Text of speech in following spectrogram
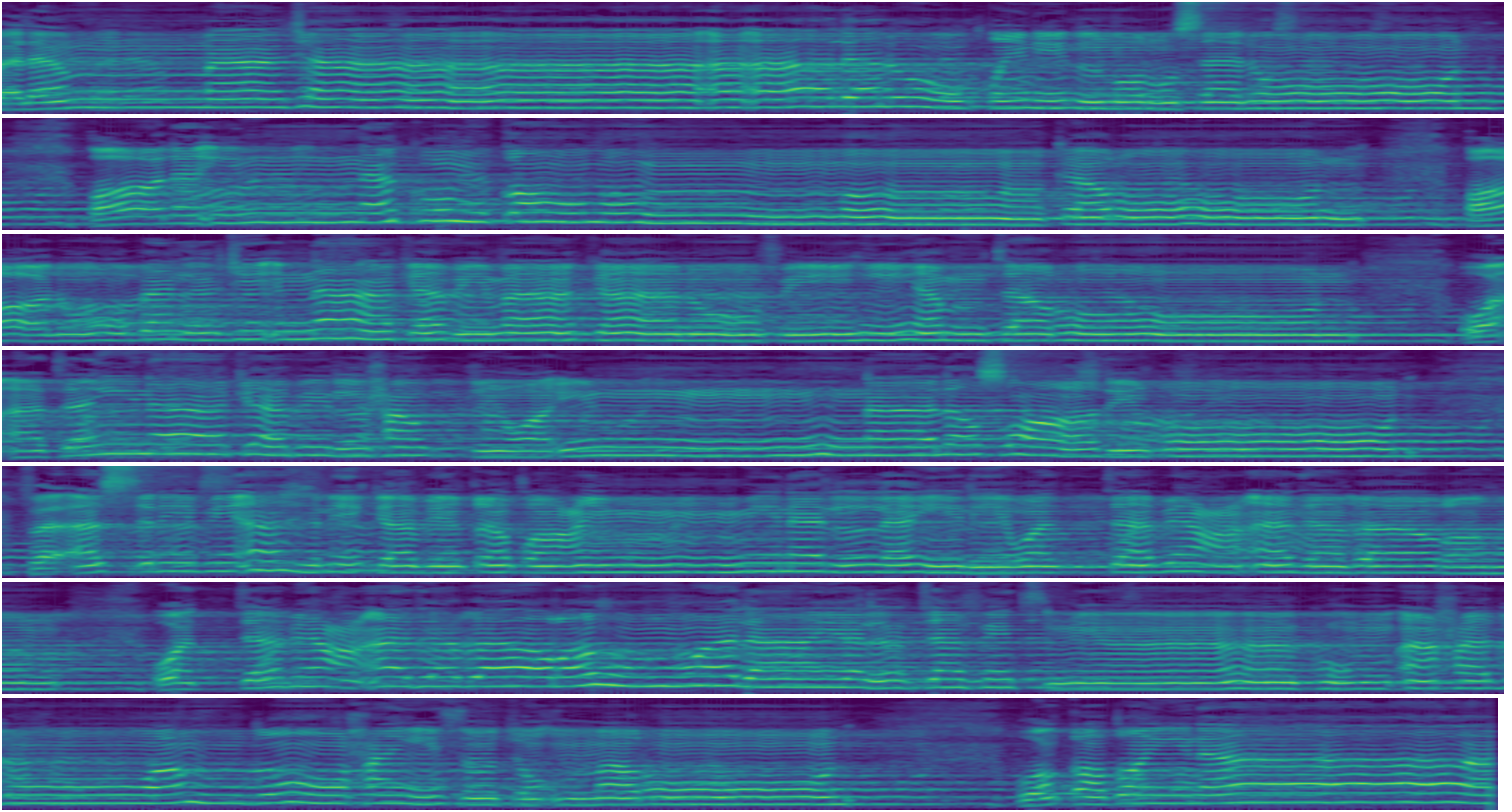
فلما جاء آل لوط المرسلون قال إنكم قوم منكرون قالوا بل جئناك بما كانوا فيه يمترون وأتيناك بالحق وإنا لصادقون فأسر بأهلك بقطع من الليل واتبع أدبارهم واتبع أدبارهم ولا يلتفت منكم أحد وامضوا حيث تؤمرون. وقضينا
